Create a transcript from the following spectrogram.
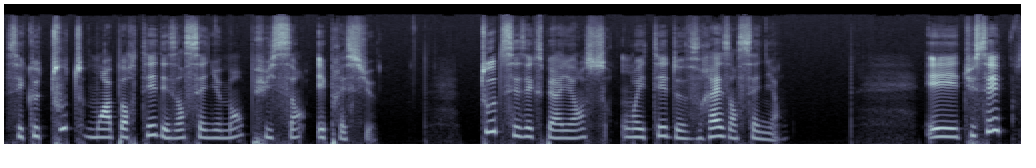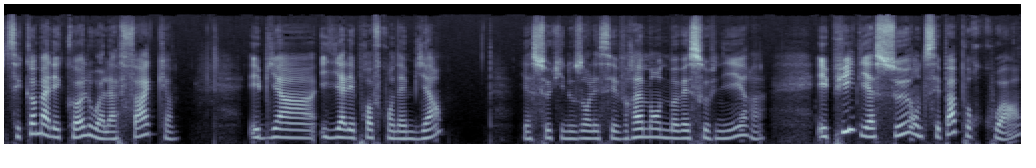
c'est que toutes m'ont apporté des enseignements puissants et précieux. Toutes ces expériences ont été de vrais enseignants. Et tu sais, c'est comme à l'école ou à la fac, eh bien, il y a les profs qu'on aime bien, il y a ceux qui nous ont laissé vraiment de mauvais souvenirs, et puis il y a ceux, on ne sait pas pourquoi,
